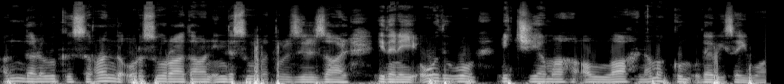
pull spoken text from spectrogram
அந்த அளவுக்கு சிறந்த ஒரு சூறா தான் இந்த சூரத்துல் ஜில்சால். இதனை ஓதுவோம். நிச்சயமாக அல்லாஹ் நமக்கும் உதவி செய்வார்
